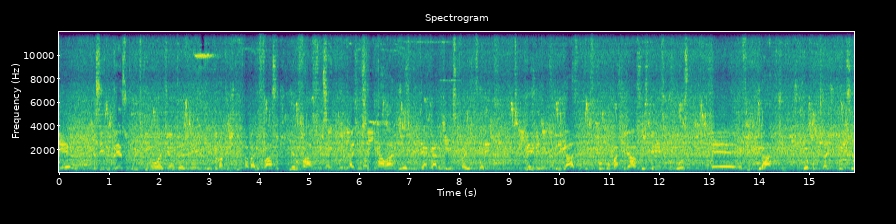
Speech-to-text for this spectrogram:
quer. Eu sempre prezo muito que não adianta, né, eu não acredito em trabalho fácil, dinheiro fácil. Né? Sem dúvida. A gente tem que ralar mesmo, meter a cara, que é isso que faz diferença. Gleiber, obrigado por compartilhar a sua experiência conosco. É, eu fico grato de, de, ter a oportunidade de conhecer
